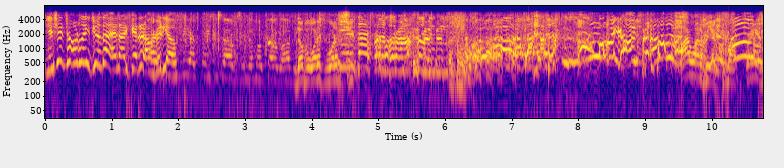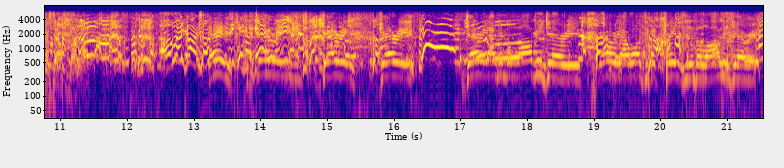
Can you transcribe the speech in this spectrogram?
You should totally do that and I get it on video. No, but what if what if she? That's the problem. oh my gosh! I want to be a come on, train yourself. in the lobby. Oh my gosh, how Hey, crazy can you get, Gary, right? Gary, Gary, Gary, I'm in the lobby, Gary. Gary, I want to get crazy in the lobby, Gary.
